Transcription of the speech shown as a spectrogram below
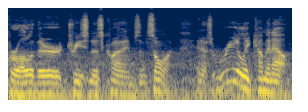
for all of their treasonous crimes and so on. And it's really coming out.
